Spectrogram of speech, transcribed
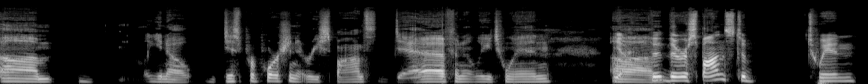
Um, you know, disproportionate response, definitely twin. Yeah. Um, the the response to twin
